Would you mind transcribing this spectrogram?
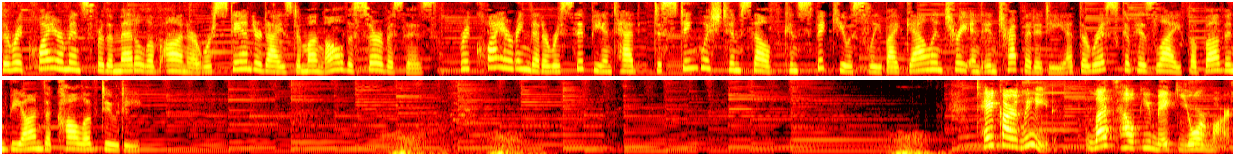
The requirements for the Medal of Honor were standardized among all the services, requiring that a recipient had distinguished himself conspicuously by gallantry and intrepidity at the risk of his life above and beyond the call of duty. Take our lead. Let's help you make your mark.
